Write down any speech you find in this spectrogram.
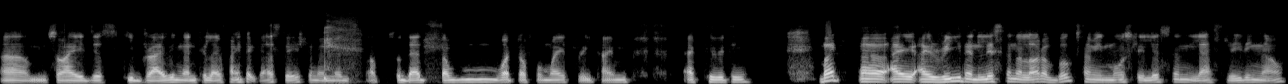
Um, so i just keep driving until i find a gas station and then stop. So that's somewhat of my free time activity but uh, I, I read and listen a lot of books i mean mostly listen less reading now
